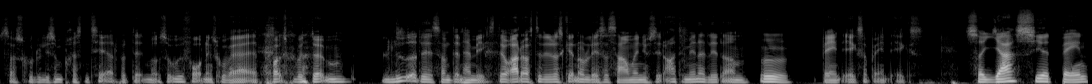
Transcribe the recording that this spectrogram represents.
så skulle du ligesom præsentere det på den måde. Så udfordringen skulle være, at folk skulle bedømme, lyder det som den her mix. Det er jo ret ofte det, der sker, når du læser Soundmenu. Du siger, åh, det minder lidt om Mm. band X og band X. Så jeg siger et band,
